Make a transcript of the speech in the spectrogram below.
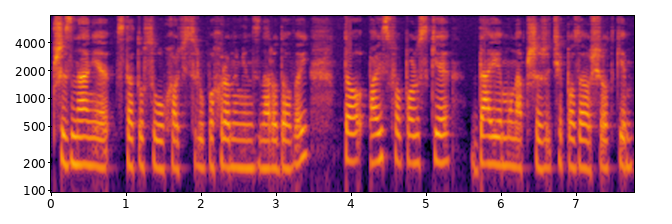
przyznanie statusu uchodźcy lub ochrony międzynarodowej, to państwo polskie daje mu na przeżycie poza ośrodkiem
